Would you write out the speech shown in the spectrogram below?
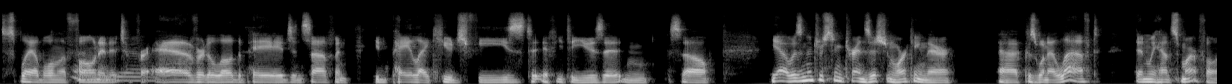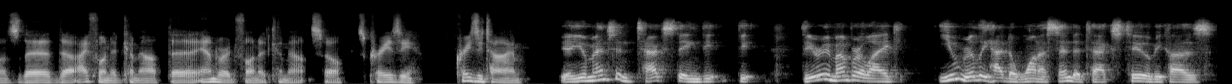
displayable on the phone. Oh, and it yeah. took forever to load the page and stuff. And you'd pay like huge fees to, if you to use it. And so, yeah, it was an interesting transition working there. Because uh, when I left, then we had smartphones. The the iPhone had come out, the Android phone had come out. So it's crazy, crazy time. Yeah, you mentioned texting. Do, do, do you remember like you really had to want to send a text too because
